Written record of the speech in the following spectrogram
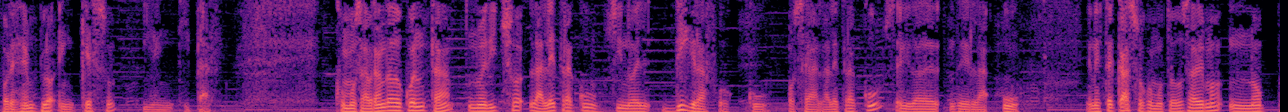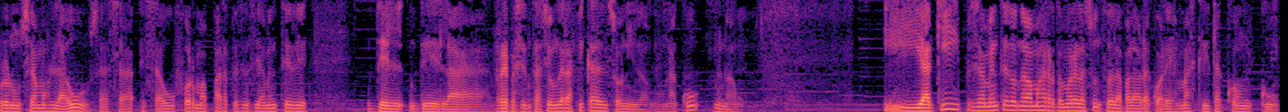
Por ejemplo, en queso y en quitar. Como se habrán dado cuenta, no he dicho la letra Q, sino el dígrafo Q, o sea, la letra Q seguida de la U. En este caso, como todos sabemos, no pronunciamos la U, o sea, esa, U forma parte sencillamente de, de, la representación gráfica del sonido, una Q y una U. Y aquí precisamente es donde vamos a retomar el asunto de la palabra cuaresma escrita con Q.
